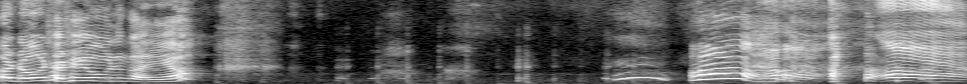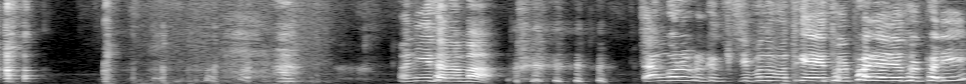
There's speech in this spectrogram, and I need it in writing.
아, 너무 자세히 오는 거 아니에요? 아! 아! 아! 아니, 이 사람아. 짠 거를 그렇게 집어넣으면 어떻게 돌팔이 아니야, 돌팔이?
